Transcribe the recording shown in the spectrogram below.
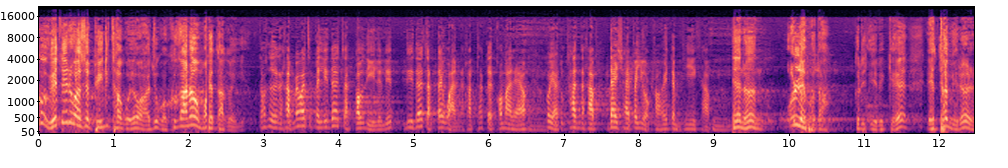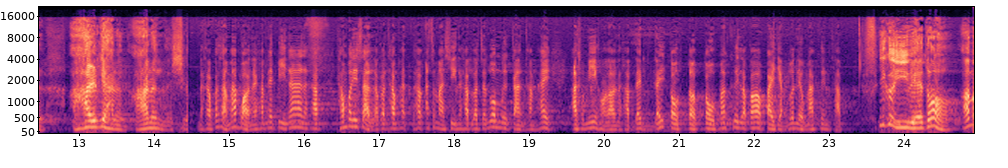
그왜 데려와서 비행기 타고 요 와가지고 그거 안 하면 못했다 그 얘기. ก็คือนะครับไม่ว่าจะเป็นลีดเดอร์จากเกาหลีหรือลีดเดอร์จากไต้หวันนะครับถ้าเกิดเข้ามาแล้วก็อยากให้ทุกท่านนะครับได้ใช้ประโยชน์เขาให้เต็มที่ครับ 얘는 원래보다 그리고 이렇게 애터미를 알게 하는 아는 시간. นะครับก็สามารถบอกนะครับในปีหน้านะครับทั้งบริษัทแล้วก็ทั้งทั้งสมาชิกนะครับเราจะร่วมมือกันทำให้อะโทมีของเรานะครับได้ได้โตเติบโตมากขึ้น แล้วก็ไปอย่างรวดเร็วมากขึ้นครับ 이거 이외에도 아마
